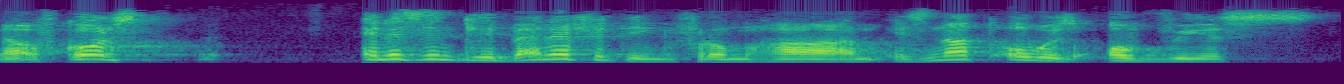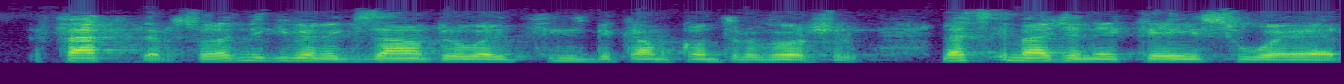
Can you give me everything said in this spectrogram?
now, of course, innocently benefiting from harm is not always obvious factor. So let me give you an example where things become controversial. Let's imagine a case where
